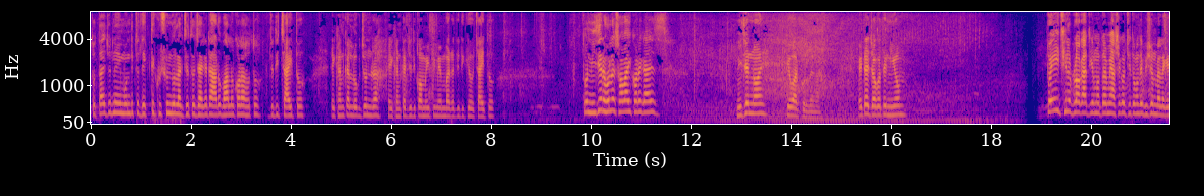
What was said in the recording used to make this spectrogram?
তো তাই জন্য এই মন্দিরটা দেখতে খুব সুন্দর লাগছে। তো জায়গাটা আরও ভালো করা হতো, যদি চাইতো এখানকার লোকজনরা, এখানকার যদি কমিটি মেম্বাররা যদি কেউ চাইতো। তো নিজের হলে সবাই করে গায়েজ নিজের নয়। কেউ আর করবে না। এটাই জগতের নিয়ম। তো এই ছিল ব্লগ আজকের মতো। আমি আশা করছি তোমাদের ভীষণ ভালো লাগে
